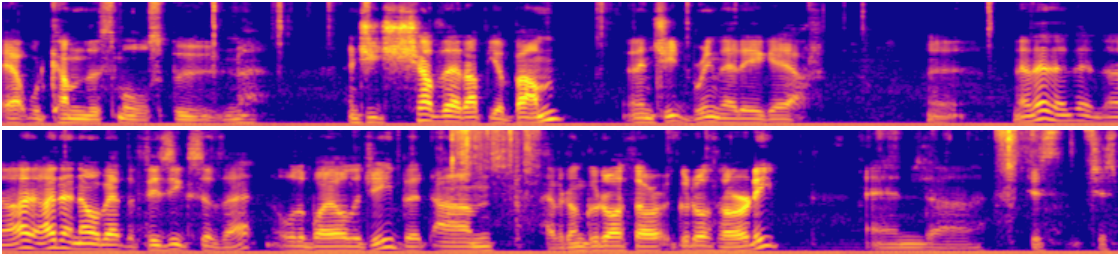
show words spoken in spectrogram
out would come the small spoon, and she'd shove that up your bum and then she'd bring that egg out. Uh, now, that, that, I, I, don't know about the physics of that or the biology, but um, have it on good, author good authority, and uh, just just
